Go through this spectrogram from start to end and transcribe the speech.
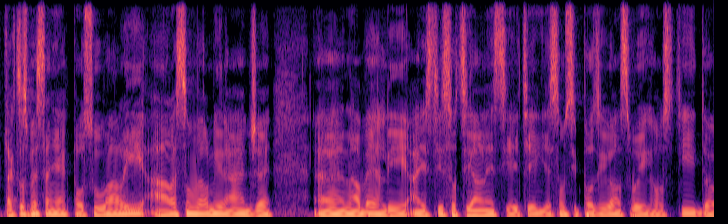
takto sme sa nejak posúvali, ale som veľmi rád, že E, nabehli aj tie sociálne siete, kde som si pozýval svojich hostí do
